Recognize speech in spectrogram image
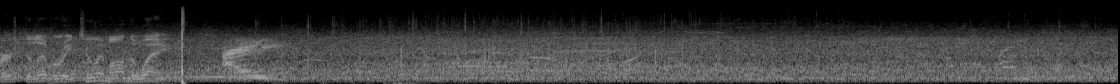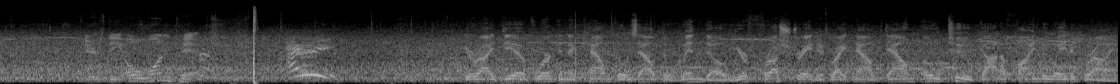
First delivery to him on the way. Here's the 0-1 pitch. Your idea of working the count goes out the window. You're frustrated right now, down 0-2. Got to find a way to grind.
